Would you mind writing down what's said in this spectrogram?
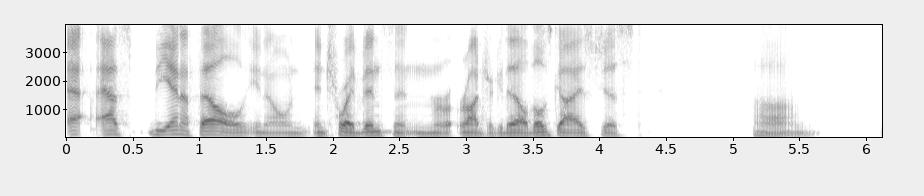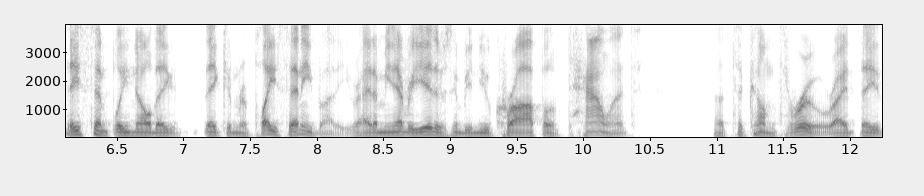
as the NFL, you know, and, and Troy Vincent and Roger Goodell, those guys just, um, they simply know they they can replace anybody, right? I mean, every year there's going to be a new crop of talent uh, to come through, right? They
